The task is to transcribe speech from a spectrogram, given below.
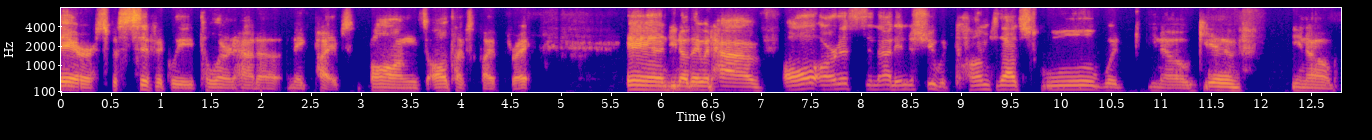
there specifically to learn how to make pipes bongs all types of pipes right? And you know they would have all artists in that industry would come to that school would you know give you know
